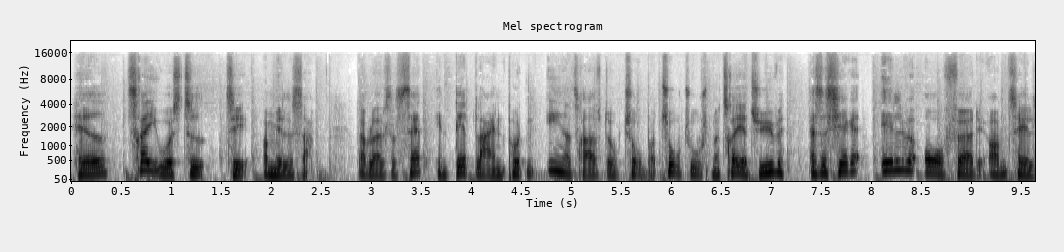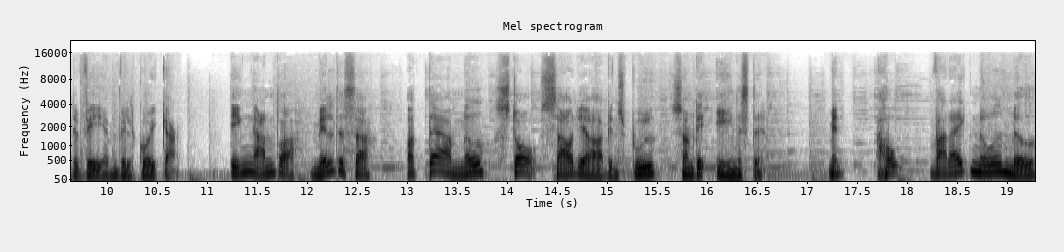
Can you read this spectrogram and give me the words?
havde tre ugers tid til at melde sig. Der blev altså sat en deadline på den 31. oktober 2023, altså cirka 11 år før det omtalte VM vil gå i gang. Ingen andre meldte sig, og dermed står Saudi-Arabiens bud som det eneste. Men hov, var der ikke noget med,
